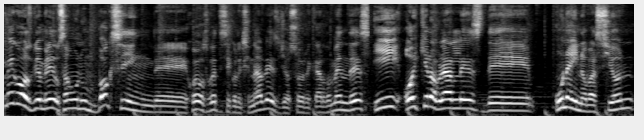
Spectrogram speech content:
amigos, bienvenidos a un unboxing de juegos, juguetes y coleccionables. Yo soy Ricardo Méndez y hoy quiero hablarles de una innovación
